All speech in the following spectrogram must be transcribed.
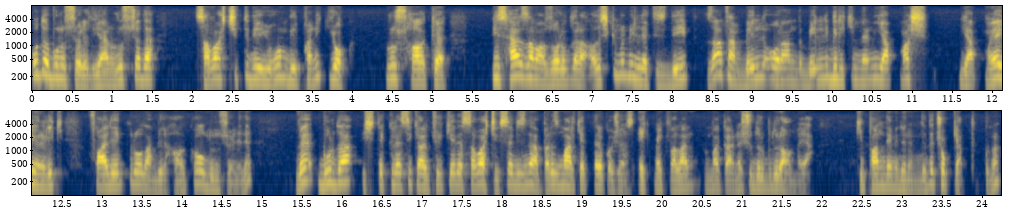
o da bunu söyledi. Yani Rusya'da savaş çıktı diye yoğun bir panik yok. Rus halkı biz her zaman zorluklara alışkın bir milletiz deyip zaten belli oranda belli birikimlerini yapmış, yapmaya yönelik faaliyetleri olan bir halkı olduğunu söyledi. Ve burada işte klasik hani Türkiye'de savaş çıksa biz ne yaparız? Marketlere koşarız. Ekmek falan, makarna, şudur budur almaya. Ki pandemi döneminde de çok yaptık bunu.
